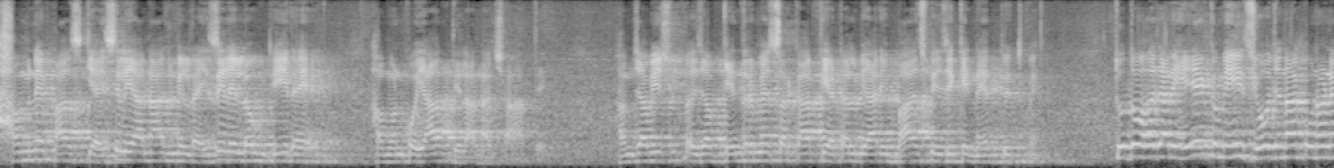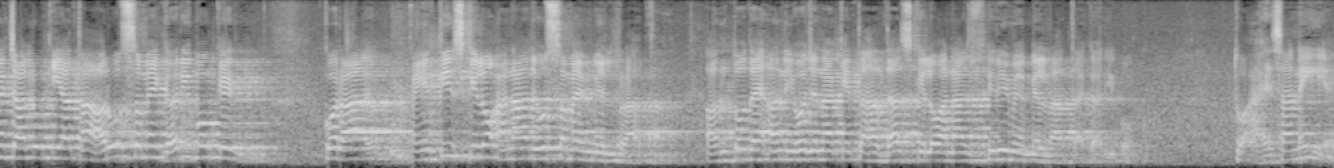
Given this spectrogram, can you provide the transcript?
हमने पास किया, इसलिए अनाज मिल रहा है, इसीलिए लोग जी रहे हम उनको याद दिलाना चाहते हम जब इस, जब केंद्र में सरकार थी, अटल बिहारी वाजपेयी जी के नेतृत्व में तो 2001 में इस योजना को उन्होंने चालू किया था और उस समय गरीबों के को पैंतीस किलो अनाज उस समय मिल रहा था। अंत्योदय अन्न योजना के तहत 10 किलो अनाज फ्री में मिल रहा था गरीबों को। तो ऐसा नहीं है।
